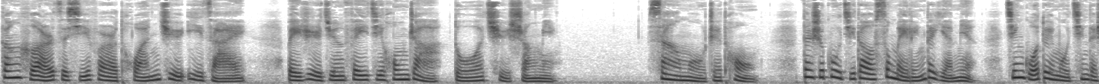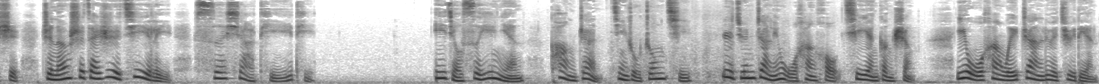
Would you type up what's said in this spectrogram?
刚和儿子媳妇儿团聚一载，被日军飞机轰炸夺去生命。丧母之痛，但是顾及到宋美龄的颜面。金国对母亲的事，只能是在日记里私下提一提。一九四一年，抗战进入中期，日军占领武汉后，气焰更盛，以武汉为战略据点，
